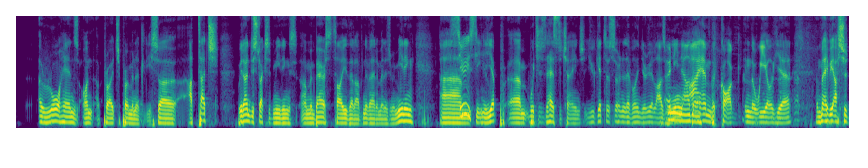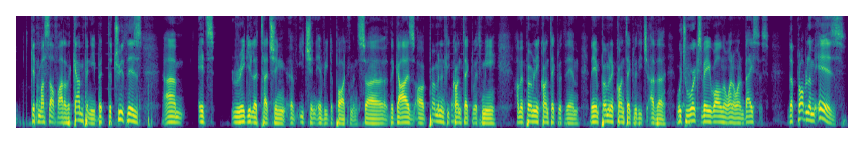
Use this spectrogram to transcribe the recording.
a raw hands-on approach permanently. So I touch. We don't do structured meetings. I'm embarrassed to tell you that I've never had a management meeting. Um, Seriously? Yep. Um, which is, has to change. You get to a certain level and you realize, Only now that- I am the cog in the wheel here. maybe I should get myself out of the company. But the truth is, um, it's regular touching of each and every department. So the guys are permanently contact with me. I'm in permanent contact with them. They're in permanent contact with each other, which works very well on a one-on-one basis. The problem is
